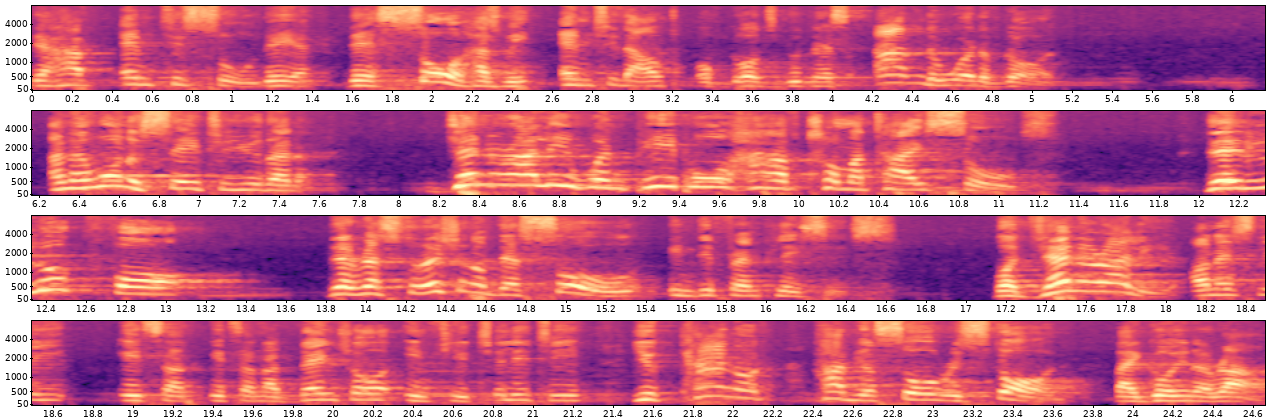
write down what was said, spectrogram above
they have empty soul. Their, their soul has been emptied out of God's goodness and the word of God. And I want to say to you that generally when people have traumatized souls, they look for the restoration of their soul in different places. But generally, honestly, it's an, it's an adventure in futility. You cannot have your soul restored by going around.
